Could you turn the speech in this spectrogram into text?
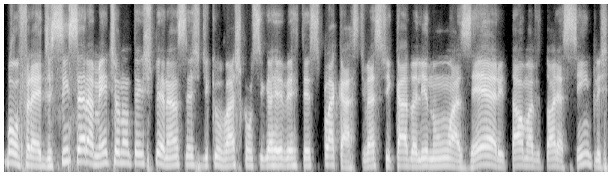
Bom, Fred, sinceramente eu não tenho esperanças de que o Vasco consiga reverter esse placar. Se tivesse ficado ali no 1 a 0 e tal, uma vitória simples,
